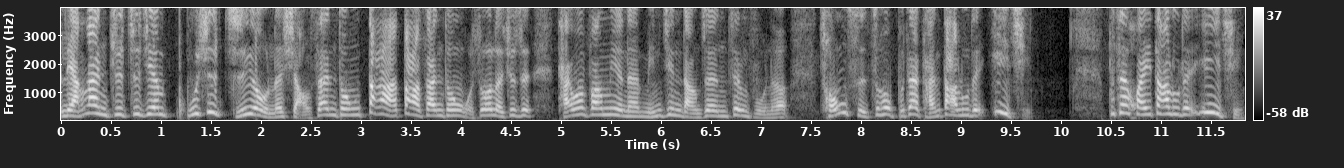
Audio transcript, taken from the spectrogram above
两岸之之间不是只有呢小三通、大大三通。我说了，就是台湾方面呢，民进党政政府呢，从此之后不再谈大陆的疫情，不再怀疑大陆的疫情。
